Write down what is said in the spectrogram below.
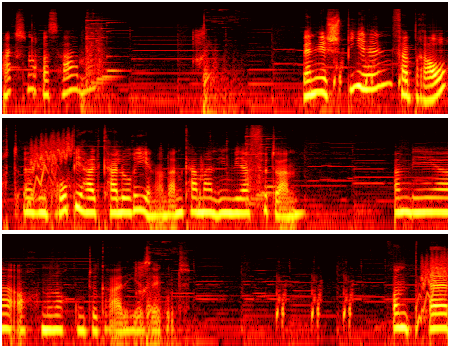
Magst du noch was haben? Wenn wir spielen, verbraucht äh, Hydropi halt Kalorien und dann kann man ihn wieder füttern haben wir auch nur noch gute gerade hier. Sehr gut. Und äh,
